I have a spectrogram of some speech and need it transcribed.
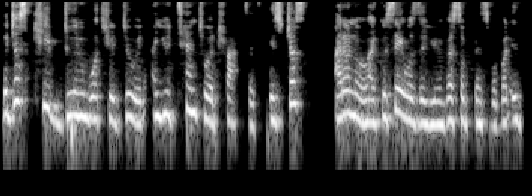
But just keep doing what you're doing and you tend to attract it. It's just, I don't know, I could say it was the universal principle, but it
